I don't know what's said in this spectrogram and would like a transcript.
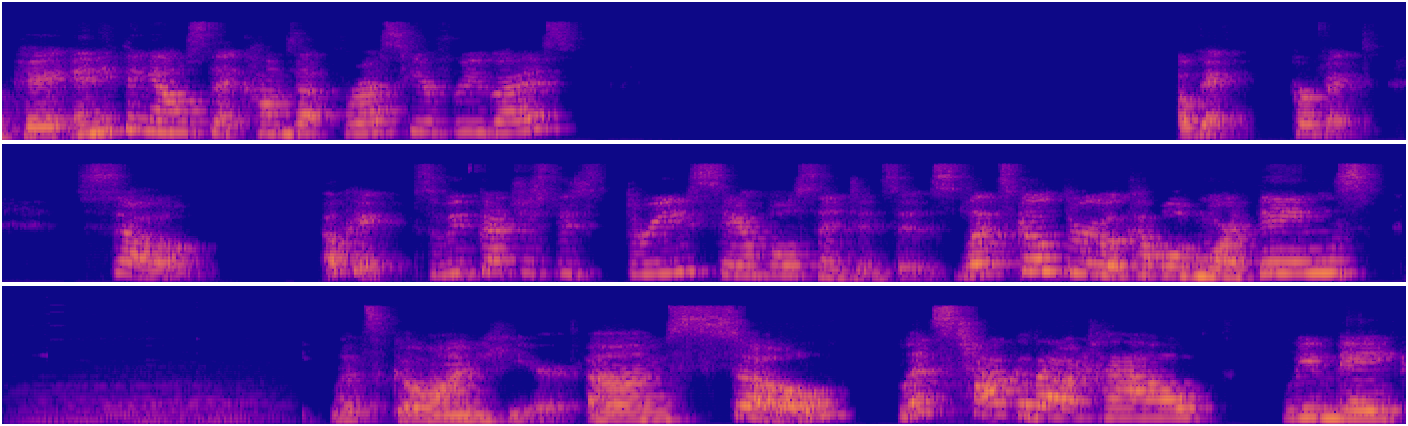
Okay, anything else that comes up for us here for you guys? Okay, perfect. So, okay, so we've got just these three sample sentences. Let's go through a couple of more things. Let's go on here. Um, so let's talk about how we make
